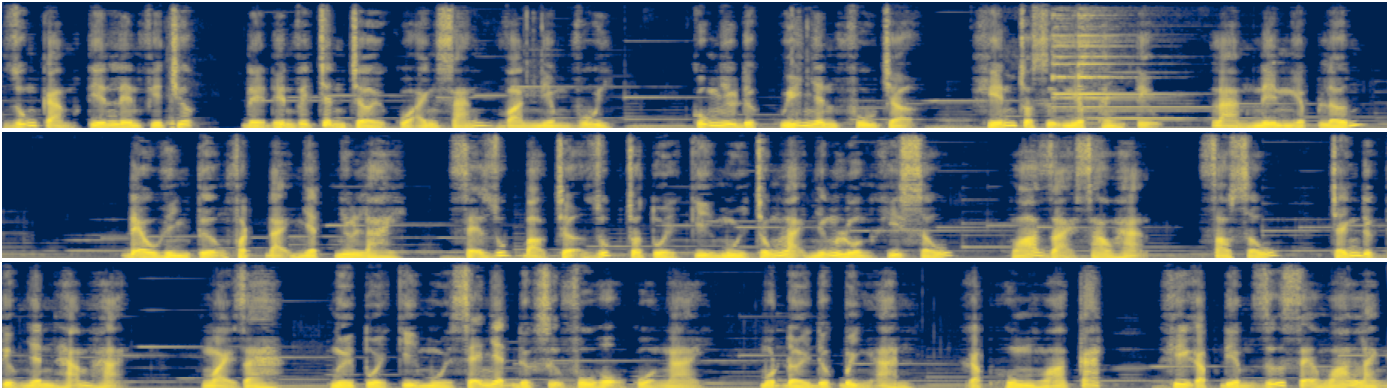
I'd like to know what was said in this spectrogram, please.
dũng cảm tiến lên phía trước để đến với chân trời của ánh sáng và niềm vui, cũng như được quý nhân phù trợ, khiến cho sự nghiệp thành tựu, làm nên nghiệp lớn. Đeo hình tượng Phật Đại Nhật Như Lai sẽ giúp bảo trợ giúp cho tuổi kỳ mùi chống lại những luồng khí xấu, hóa giải sao hạn, sao xấu, tránh được tiểu nhân hãm hại. Ngoài ra, người tuổi kỳ mùi sẽ nhận được sự phù hộ của Ngài, một đời được bình an, gặp hung hóa cát, khi gặp điểm dữ sẽ hóa lành,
